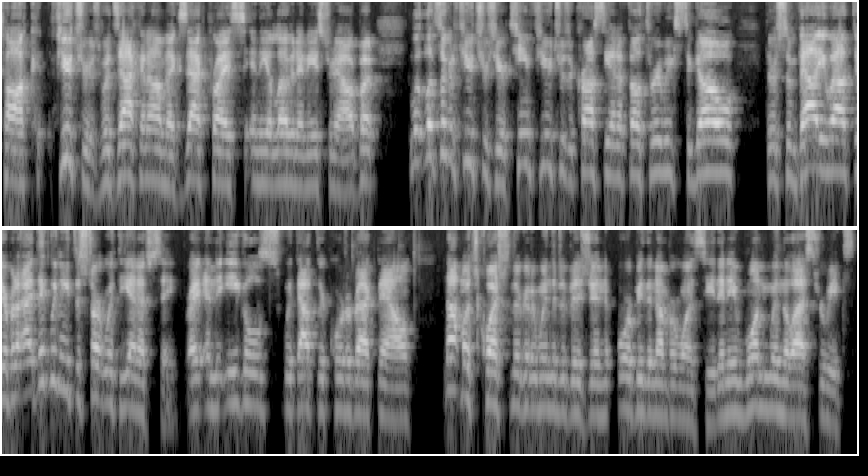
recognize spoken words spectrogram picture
talk futures with Zach Economics, Zach Price in the 11 a.m. Eastern hour. But let's look at futures here. Team futures across the NFL. Three weeks to go. There's some value out there, but I think we need to start with the NFC, right? And the Eagles, without their quarterback now, not much question they're going to win the division or be the number one seed. They need one win the last three weeks.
